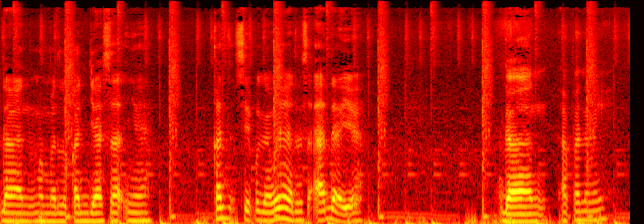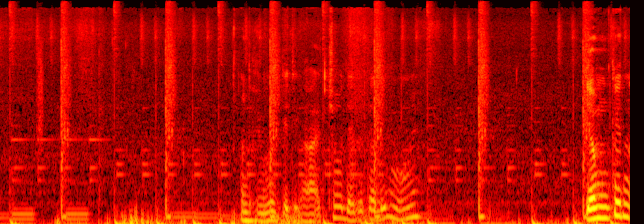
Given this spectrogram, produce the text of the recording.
dan memerlukan jasanya. Kan si pegawai harus ada ya. Dan apa namanya? Aduh gue jadi ngaco dari tadi ngomongnya. Ya mungkin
